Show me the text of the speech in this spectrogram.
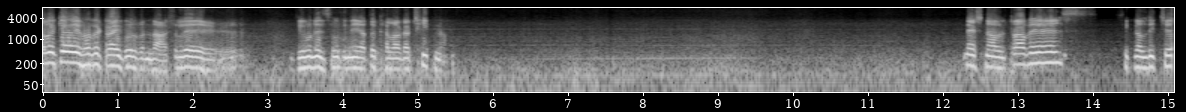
তবে কেউ এভাবে ট্রাই করবেন না। আসলে জীবনের ঝুঁকি নিয়ে এত খেলাটা ঠিক না। ন্যাশনাল ট্রাভেলস সিগন্যাল দিচ্ছে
